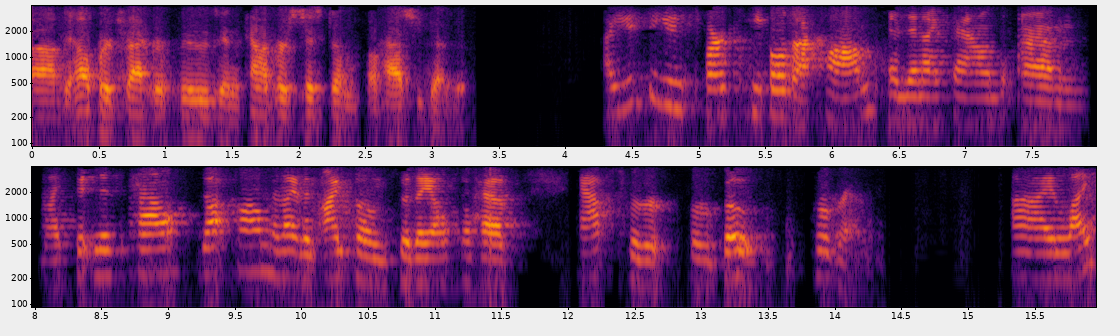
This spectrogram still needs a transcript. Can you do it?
uh, to help her track her foods and kind of her system of how she does it. I used to use sparkpeople.com, and then I found um, myfitnesspal.com, and I have an iPhone, so they also have apps for, for both programs. I like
